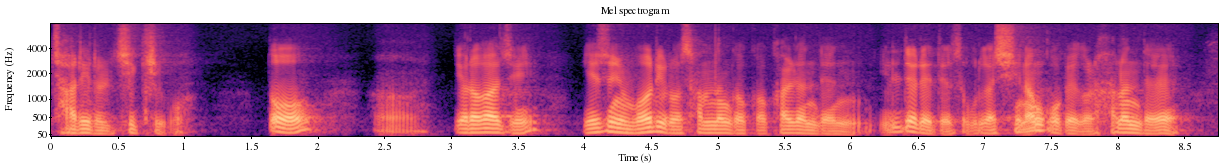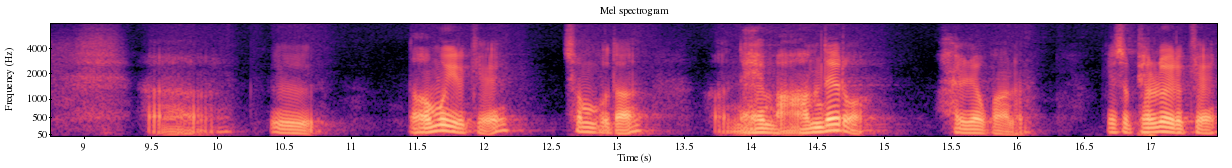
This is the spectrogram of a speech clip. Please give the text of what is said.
자리를 지키고 또 어, 여러 가지 예수님 머리로 삼는 것과 관련된 일들에 대해서 우리가 신앙 고백을 하는데 어, 그 너무 이렇게 전부 다 내 마음대로 하려고 하는 그래서 별로 이렇게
